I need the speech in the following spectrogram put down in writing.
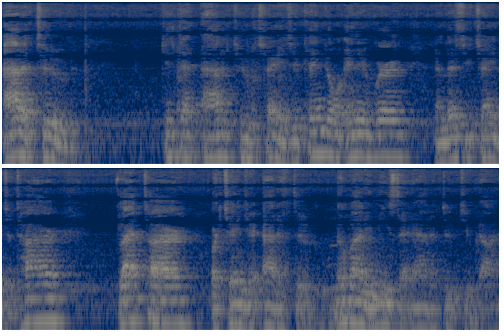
attitude. Get that attitude change. You can't go anywhere unless you change a tire, flat tire, or change your attitude. Nobody needs that attitude you got.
